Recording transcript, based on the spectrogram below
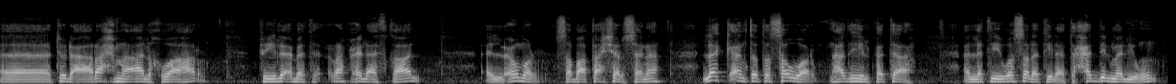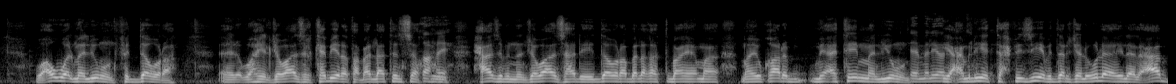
آه، تدعى رحمة آل خواهر في لعبة رفع الأثقال. العمر 17 سنة. لك أن تتصور هذه الفتاة التي وصلت إلى تحدي المليون. وأول مليون في الدورة آه، وهي الجوائز الكبيرة طبعا لا تنسى صحيح. حازم إن الجوائز هذه الدورة بلغت ما ما يقارب 200 مليون, 200 مليون. هي عملية تحفيزية بالدرجة الأولى إلى الألعاب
